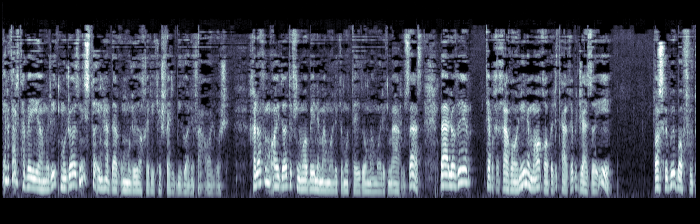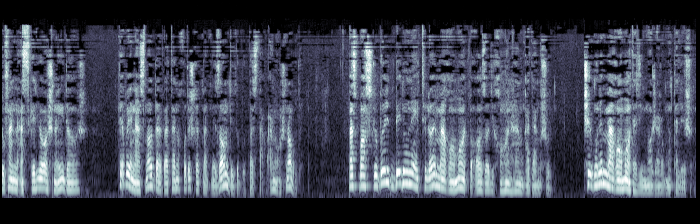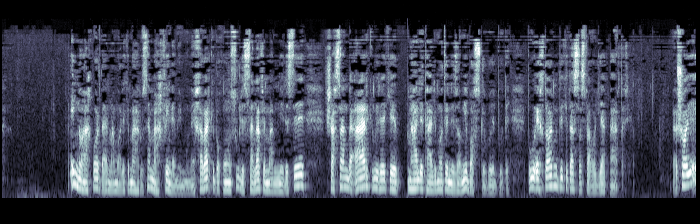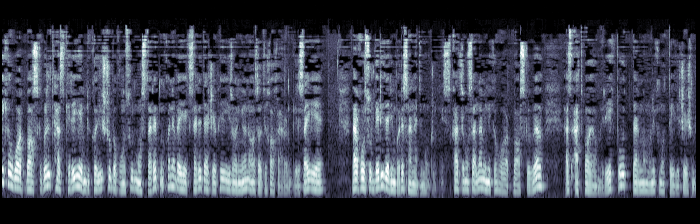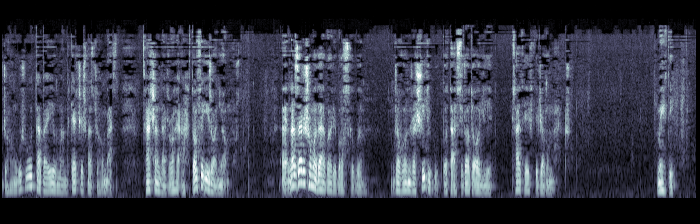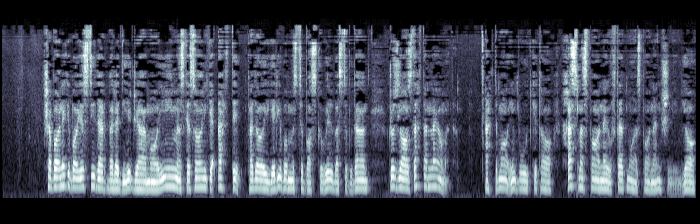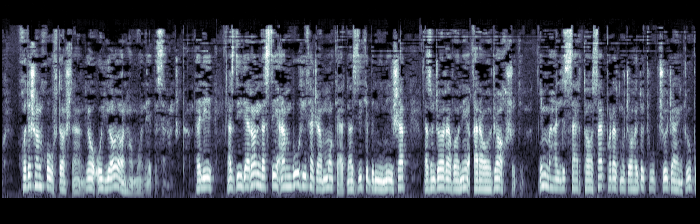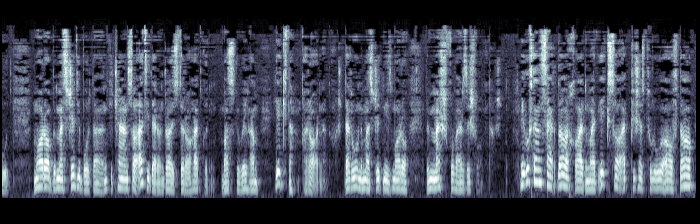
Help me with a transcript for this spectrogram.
یه نفر طبعی امریک مجاز نیست تا این حد در امور داخلی کشوری بیگانه فعال باشه. خلاف معاهدات فیما بین ممالک متحده و ممالک محروسه است. به علاوه طبق قوانین ما قابل تعقیب جزایی. باسکرویل با فوت و فن عسکری آشنایی داشت. طبق این اسناد در وطن خودش خدمت نظام دیده بود پس طبعا آشنا بوده. پس باسکرویل بدون اطلاع مقامات و آزادی خواهان هم قدم شد. چگونه مقامات از این ماجرا مطلع شدن؟ این نوع اخبار در ممالک محروسه مخفی نمیمونه. خبر که به قنصول سلف من می‌رسه شخصا به ارگ میره که محل تعلیمات نظامی باسکتبال بوده. به او اختار میده که دست از فعالیت برداره. شایعه که وارد باسکتبال تذکره امریکاییش رو به قنصول مسترد می‌کنه و یکسره در جبهه ایرانیان آزادیخواه قرار می‌گیره. صحیحه؟ در قنسولگری در این باره سندی موجود نیست. قدر مسلم اینه که هوارد باسکتبال از اتباع آمریک بود. در ممالک متحده چشم جهان گوش بود تبعی و مملکت چشم از جهان بست. هرچند در راه اهداف ایرانیان مرد. نظر شما درباره باسکتبال جوان رشیدی بود با تاثیرات عالیه صد حیف که جوان مرگ شد. مهدی. شبانه که بایستی در بلدیه جمعایی از کسانی که عهد فدایگری با مستر باسکویل بسته بودند جز یازده تن نیامدند عهد ما این بود که تا خسم از پا نیفتد ما از پا ننشینیم. یا خودشان خوف داشتند یا اولیاء آنها مانع به سران شدند. ولی از دیگران دسته انبوهی تجمع کرد. نزدیک به نیمه شب از اونجا روانه قراجاق شدیم. این محل سر تا سر پر از مجاهد و توپچو و جنگجو بود. ما را به مسجدی بردند که چند ساعتی در آنجا استراحت کنیم. باسکویل هم یک دم قرار نداشت. درون مسجد نیز ما را به مشق و ورزش وامی داشت می‌گفتند سردار خواهد اومد. یک ساعت پیش از طلوع آفتاب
